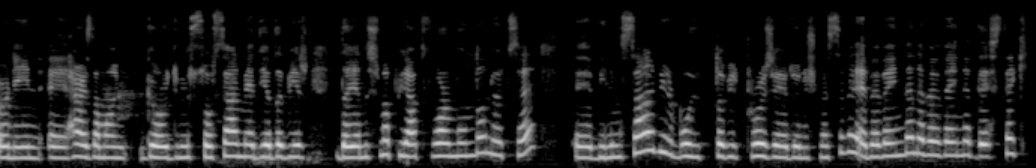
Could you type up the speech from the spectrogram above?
örneğin e, her zaman gördüğümüz sosyal medyada bir dayanışma platformundan öte e, bilimsel bir boyutta bir projeye dönüşmesi ve ebeveynden ebeveyne destek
